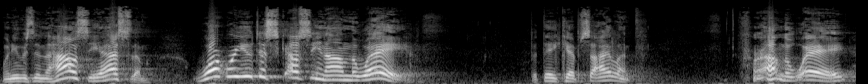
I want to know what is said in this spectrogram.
when he was in the house, he asked them, What were you discussing on the way? But they kept silent. For on the way,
